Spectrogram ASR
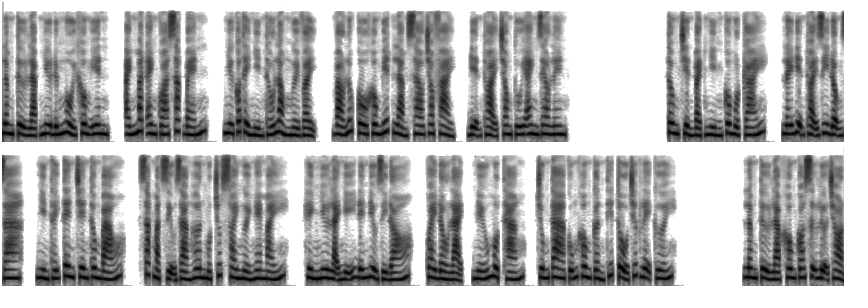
Lâm Tử Lạp như đứng ngồi không yên, ánh mắt anh quá sắc bén, như có thể nhìn thấu lòng người vậy, vào lúc cô không biết làm sao cho phải, điện thoại trong túi anh reo lên. Tông Triển Bạch nhìn cô một cái, lấy điện thoại di động ra, nhìn thấy tên trên thông báo, sắc mặt dịu dàng hơn một chút xoay người nghe máy, hình như lại nghĩ đến điều gì đó, quay đầu lại, nếu một tháng, chúng ta cũng không cần thiết tổ chức lễ cưới. Lâm Tử Lạp không có sự lựa chọn,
